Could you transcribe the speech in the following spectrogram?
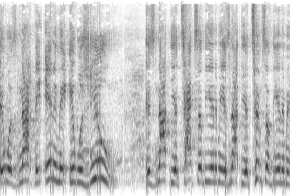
It was not the enemy, it was you. It's not the attacks of the enemy, it's not the attempts of the enemy,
